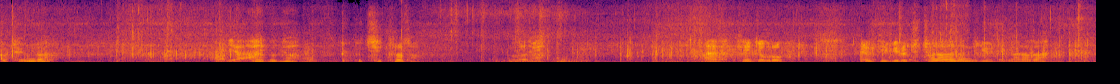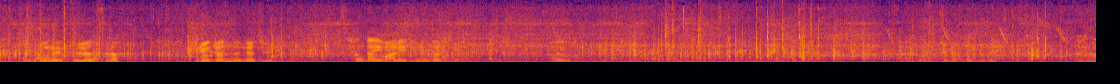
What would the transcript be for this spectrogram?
또 됩니다 야 여기서 그치 틀어서 아, 개인적으로 MTB를 추천하는 이유 중에 하나가 이 몸의 밸런스나 균형 잡는 연습이 상당히 많이 됩니다, 이게. 아이고. 아이고, 이쪽이 안 됐는데. 아이고.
